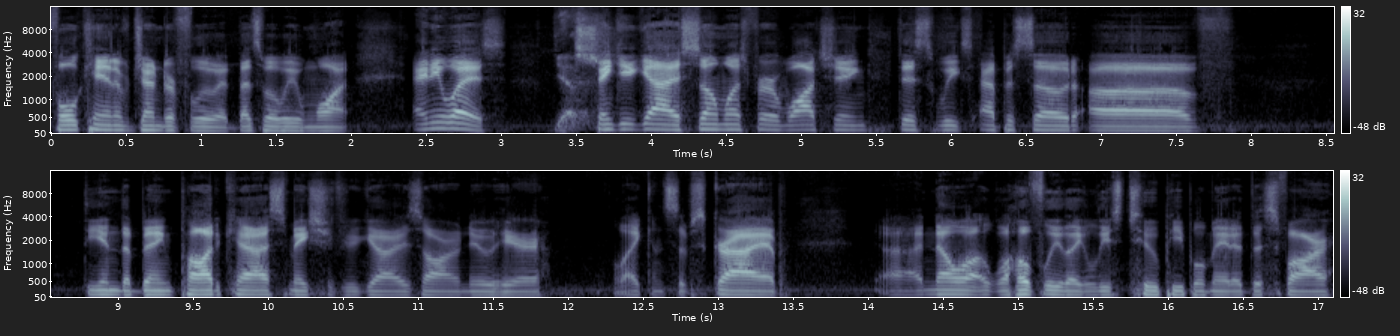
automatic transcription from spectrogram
full can of gender fluid. That's what we want. Anyways, Yes. thank you guys so much for watching this week's episode of the In the Bank podcast. Make sure if you guys are new here, like and subscribe. Uh, no, uh, well, hopefully, like at least two people made it this far.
